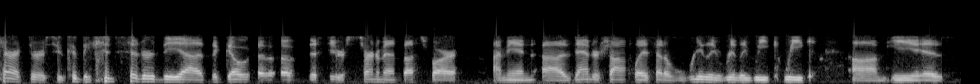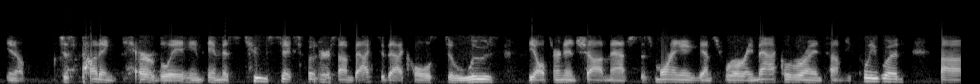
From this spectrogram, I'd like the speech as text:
characters who could be considered the uh, the goat of, of this year's tournament thus far. I mean, uh, Xander Schauffele's had a really, really weak week. Um, he is, you know, just putting terribly. He, he missed two six footers on back to back holes to lose the alternate shot match this morning against Rory McIlroy and Tommy Fleetwood. Uh,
